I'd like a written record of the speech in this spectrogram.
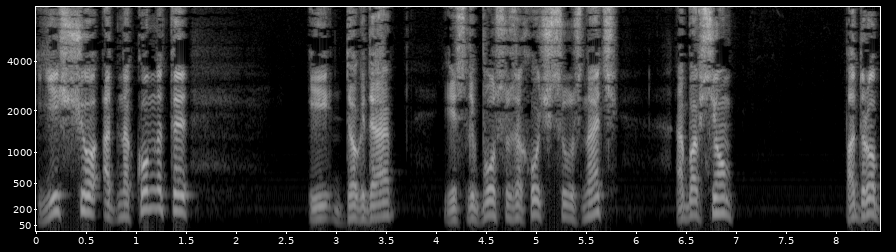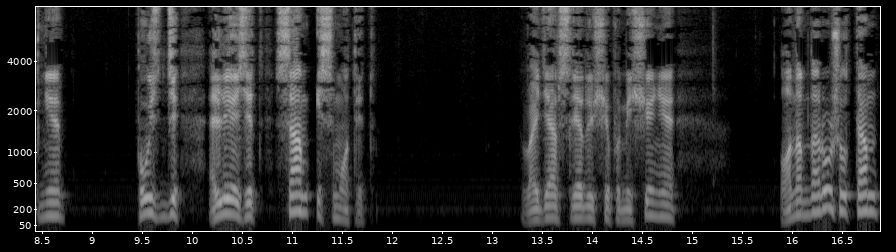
«Еще одна комната, и тогда, если боссу захочется узнать обо всем подробнее, пусть лезет сам и смотрит». Войдя в следующее помещение, он обнаружил там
